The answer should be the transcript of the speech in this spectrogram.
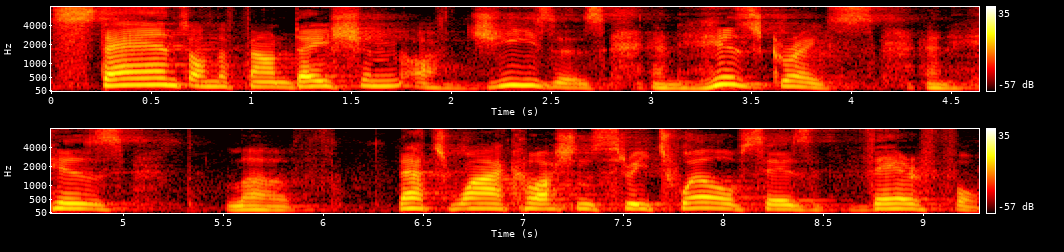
stands on the foundation of Jesus and His grace and His love. That's why Colossians 3:12 says, therefore,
